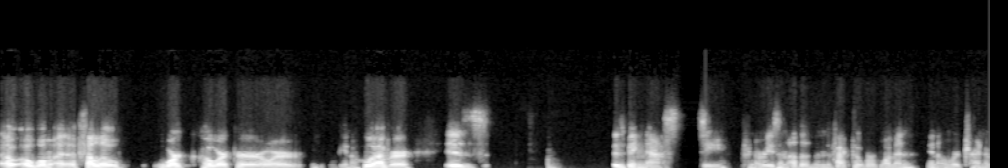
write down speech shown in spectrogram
a, a woman, a fellow work coworker or, you know, whoever is, is being nasty for no reason other than the fact that we're women, you know, we're trying to,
